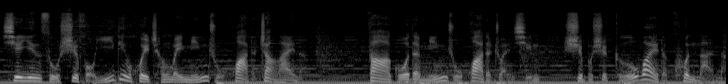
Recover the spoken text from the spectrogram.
些因素是否一定会成为民主化的障碍呢？大国的民主化的转型是不是格外的困难呢？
